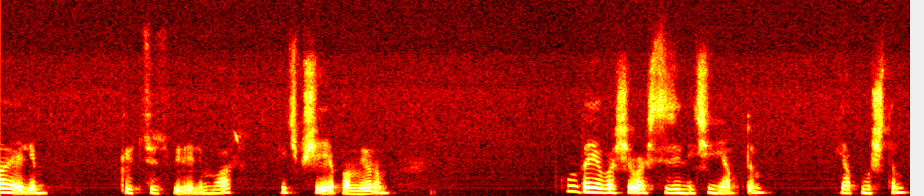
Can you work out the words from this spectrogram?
Sağ elim güçsüz bir elim var. Hiçbir şey yapamıyorum. Burada yavaş yavaş sizin için yaptım. Yapmıştım.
